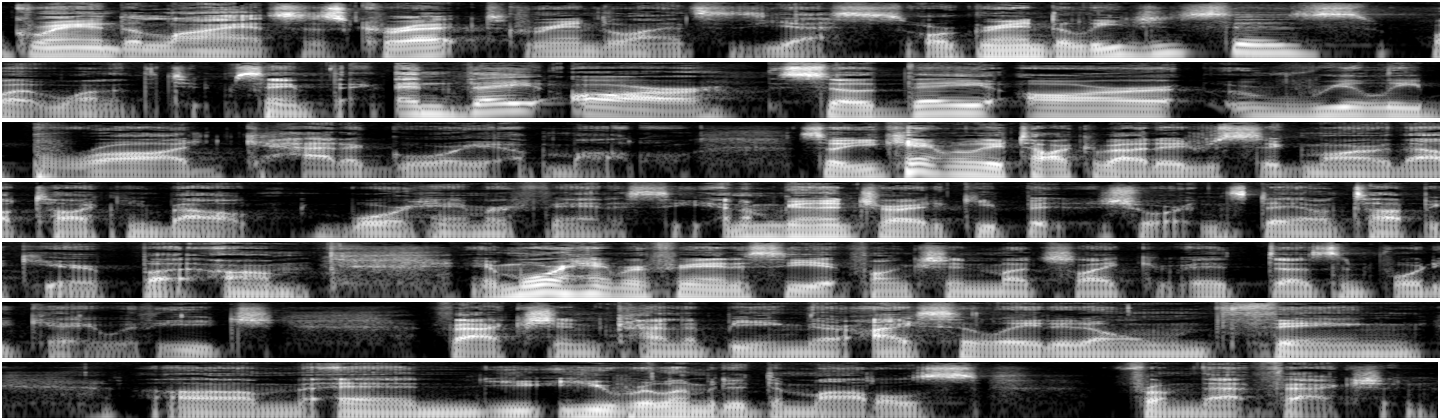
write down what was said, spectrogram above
Grand Alliances, correct? Grand Alliances, yes. Or Grand Allegiances, what one of the two, same thing. And they are so they are really broad category of model. So you can't really talk about Age of Sigmar without talking about Warhammer Fantasy. And I'm going to try to keep it short and stay on topic here. But um, in Warhammer Fantasy, it functioned much like it does in 40k, with each faction kind of being their isolated own thing, um, and you, you were limited to models from that faction.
